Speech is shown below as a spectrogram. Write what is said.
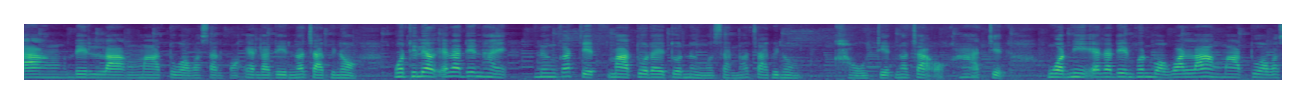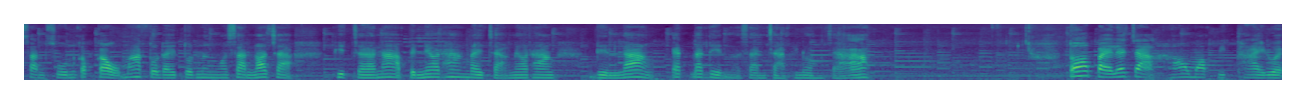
ลางเด่นลางมาตัวว่าสั่นของแอดลาเดนเนาะจ้าพี่น้องงวดที่แล้วแอดลาเดนให้หนึ่งก็เจ็ดมาตัวใดตัวหนึ่งว่าสั่นเนาะจ้าพี่น้องเข่าเจ็ดเนาะจ้าออกห้าเจ็ดงวดนี้แอดลเดนเพิ่นบอกว่าล่างมาตัววสันศูนย์กับเก่ามาตัวใดตัวหนึ่งวสันนอกจาก พิจารณาเป็นแนวทางใดจากแนวทางเด่นล่างแอดละเด่นวสันจ่าพี่น้องจ้าต่อไปแล้วจ้าเฮามาปิดท้ายด้วย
